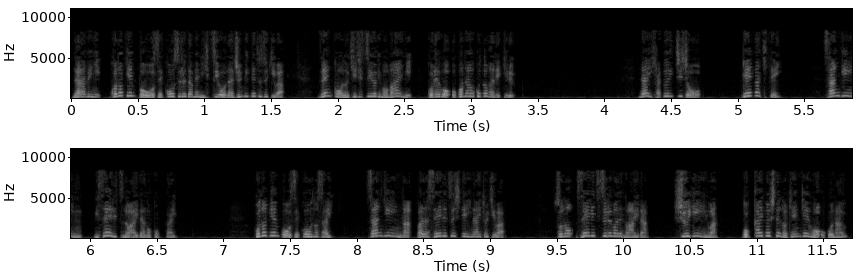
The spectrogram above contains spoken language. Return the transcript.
並びにこの憲法を施行するために必要な準備手続きは全項の期日よりも前にこれを行うことができる。第101条経過規定参議院未成立の間の国会。この憲法施行の際参議院がまだ成立していないときはその成立するまでの間衆議院は国会としての権限を行う。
